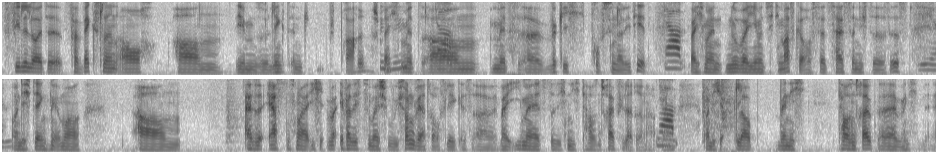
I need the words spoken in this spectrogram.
viele Leute verwechseln auch ähm, eben so LinkedIn-Sprache sprechen mhm, mit, ähm, ja. mit äh, wirklich Professionalität. Ja. Weil ich meine, nur weil jemand sich die Maske aufsetzt, heißt ja nicht, dass es ist. Yeah. Und ich denke mir immer, ähm, also erstens mal, ich, was ich zum Beispiel, wo ich schon Wert drauf lege, ist äh, bei E-Mails, dass ich nicht tausend Schreibfehler drin habe. Ja. Und ich glaube, wenn ich tausend Schreib, äh, wenn ich äh,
